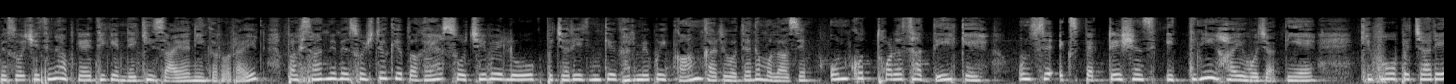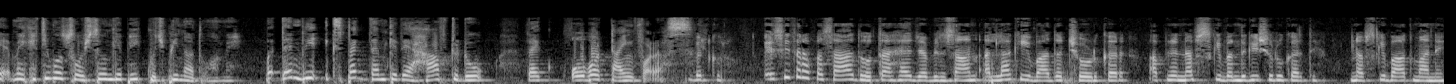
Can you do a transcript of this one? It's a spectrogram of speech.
میں سوچ رہی تھی نا، آپ کہہ رہی تھی کہ نیکی ضائع نہیں کرو رائٹ پاکستان میں میں سوچتی ہوں کہ بغیر سوچے ہوئے لوگ بےچارے جن کے گھر میں کوئی کام کر رہے ہوتے ہیں نا ملازم، ان کو تھوڑا سا دیکھ کے ان سے ایکسپیکٹیشن اتنی ہائی ہو جاتی ہیں کہ وہ بےچارے میں کہتی ہوں، وہ سوچتے ہوں گے، بھائی، کچھ بھی نہ دو ہمیں بٹ دین وی ایکسپیکٹ دم کہ they have to do like overtime for us بالکل۔ اسی طرح فساد ہوتا ہے جب انسان اللہ کی عبادت چھوڑ کر اپنے نفس کی بندگی شروع کر دے، نفس کی بات مانے۔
